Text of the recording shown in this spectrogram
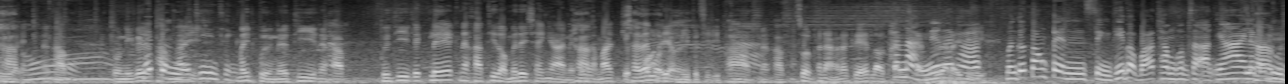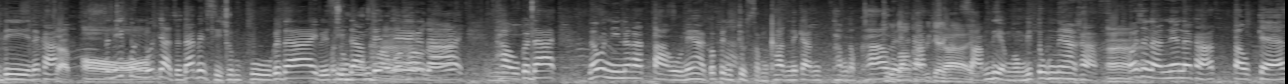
ด้วยครับ นะครับอ๋อตรงนี้ก็จะไม่เปลืองทำให้เนื้อที่จริงๆ ไม่เปลืองเนื้อที่นะครับ พื้นที่เล็กๆนะครับที่เราไม่ได้ใช้งานเนี่ยครับก็สามารถเก็บใช้ขได้องหมดได้อย่างเลย มีประสิทธิภาพค่ะนะครับส่วนผนังและเกรสเราผทำนังกันเนี่ยด้วยอะไรนะคะ ดี มันก็ต้องเป็นสิ่งที่แบบว่าทำความสะอาดง่ายแล้วก็ครับดูดีนะคะครับอ๋อทีนี้คุณนุชอยากจะได้เป็นสีชมพูก็ได้ หรือสีดำชมพูเท่เทาๆก็ได้ เทาก็ได้ แล้ววันนี้นะคะเตาเนี่ยก็เป็นจุดสำคัญในการทำกับข้าวถูเลกยต้องนะครัคะบพี่เก๋ครับสามเหลี่ยมของพี่ตุ้มเนี่ยค่ะ อ่า เพราะฉะนั้นเนี่ยนะคะเตาแก๊ส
